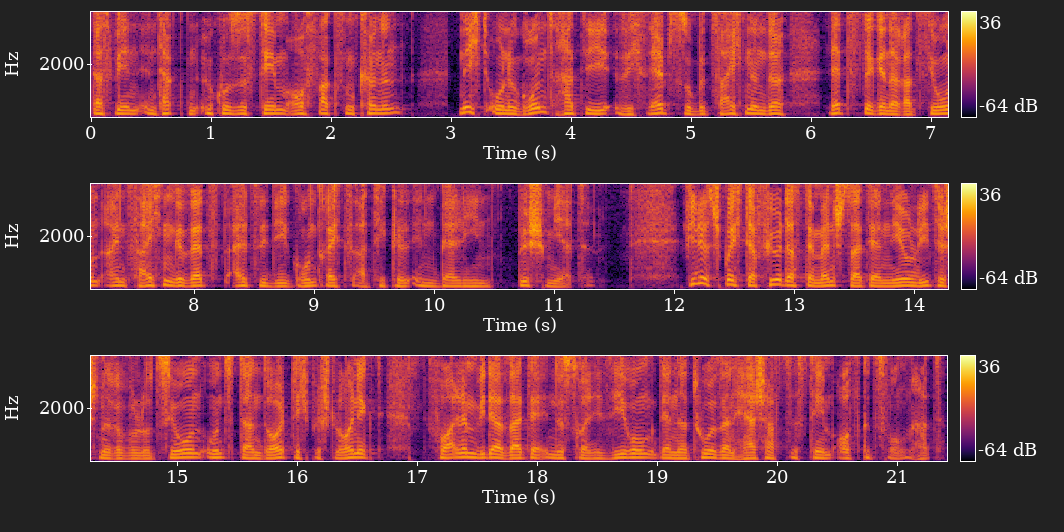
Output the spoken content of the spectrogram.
dass wir in intakten Ökosystemen aufwachsen können? Nicht ohne Grund hat die sich selbst so bezeichnende letzte Generation ein Zeichen gesetzt, als sie die Grundrechtsartikel in Berlin beschmierte. Vieles spricht dafür, dass der Mensch seit der neolithischen Revolution und dann deutlich beschleunigt, vor allem wieder seit der Industrialisierung, der Natur sein Herrschaftssystem aufgezwungen hat,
